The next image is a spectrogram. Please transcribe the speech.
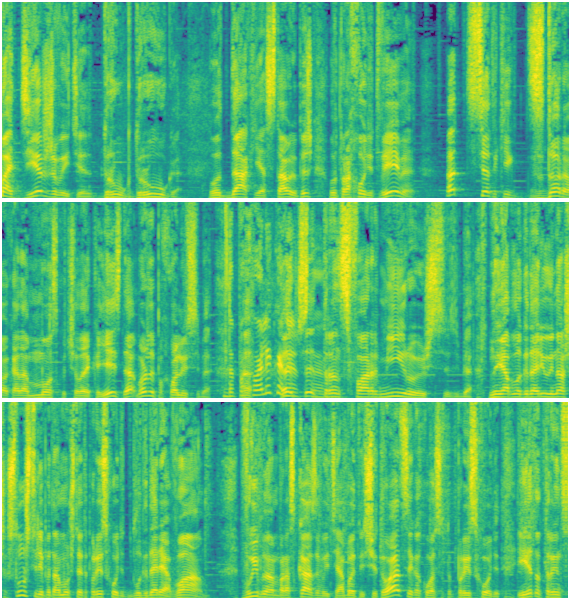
поддерживаете друг друга? Вот так я ставлю. Понимаешь, вот проходит время, вот все-таки здорово, когда мозг у человека есть, да? Можно я похвалю себя? Да похвали, А, конечно. Ты трансформируешься себя. Но я благодарю и наших слушателей, потому что это происходит благодаря вам. Вы нам рассказываете об этой ситуации, как у вас это происходит. И эта транс-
